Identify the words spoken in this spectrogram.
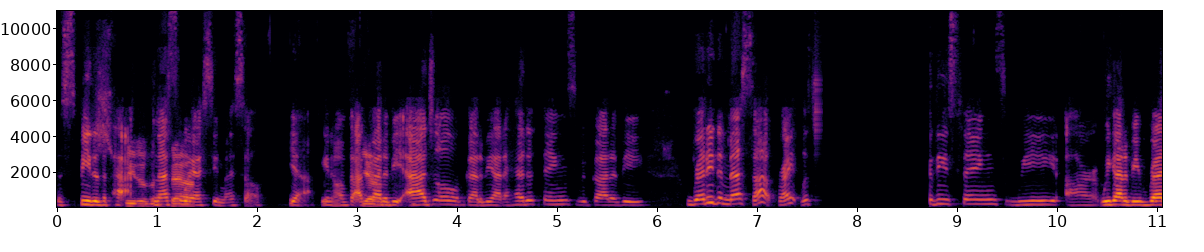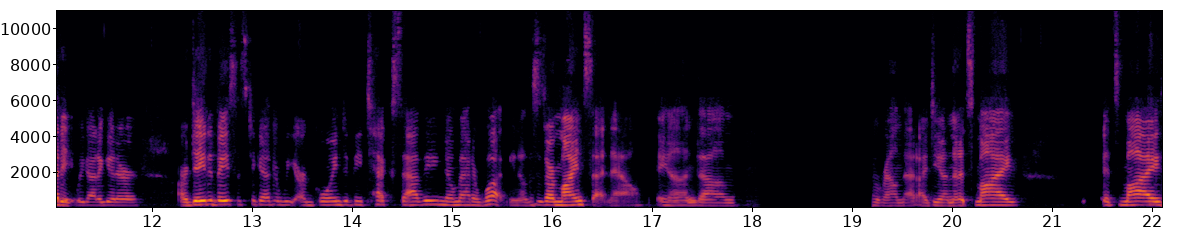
the speed of the pack. Of the and that's pack. the way i see myself. Yeah you know i've, I've yeah. got to be agile i've got to be out ahead of things. We've got to be ready to mess up right? Let's these things we are we got to be ready. We got to get our our databases together. We are going to be tech savvy no matter what. You know this is our mindset now. And um, around that idea. And then it's my it's my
